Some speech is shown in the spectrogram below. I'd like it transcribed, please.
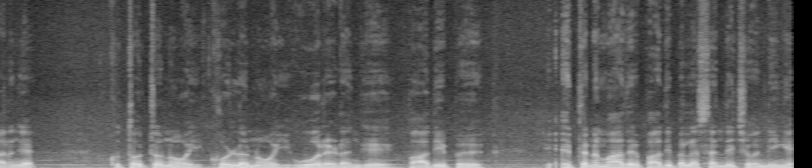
பாருங்கள் தொற்று நோய் கொள்ள நோய் ஊரடங்கு பாதிப்பு எத்தனை மாதிரி பாதிப்பெல்லாம் சந்தித்து வந்தீங்க?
